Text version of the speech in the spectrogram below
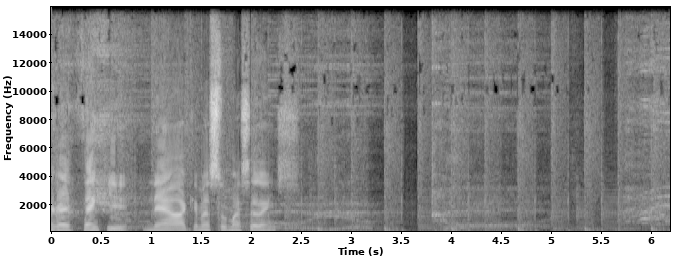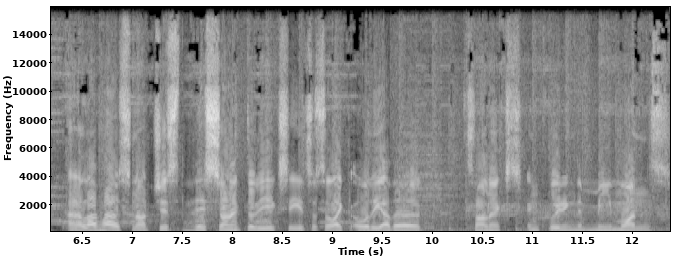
Okay, thank you. Now I can mess with my settings. And I love how it's not just this Sonic.exe, it's also like all the other Sonics, including the meme ones,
